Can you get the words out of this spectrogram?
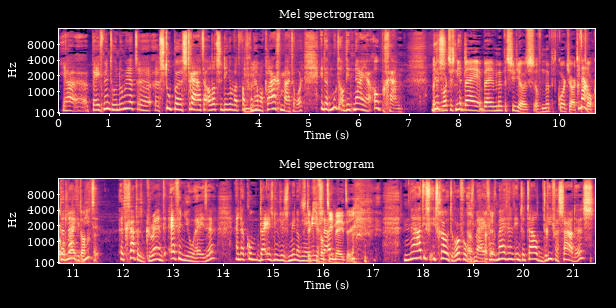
ja, eh, pavement, hoe noem je dat? Stoepen, straten, al dat soort dingen, wat, wat Mhm. gewoon helemaal klaargemaakt wordt. En dat moet al dit najaar open gaan. Maar het wordt dus niet bij, bij Muppet Studios of Muppet Courtyard Nou, getrokken. dat wat wij lijkt het niet. Het gaat dus Grand Avenue heten. En daar, komt, daar is nu dus min of meer een stukje van 10 uit- meter. Nou, het is iets groter hoor, volgens Oh, mij. Volgens mij zijn het in totaal drie façades.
